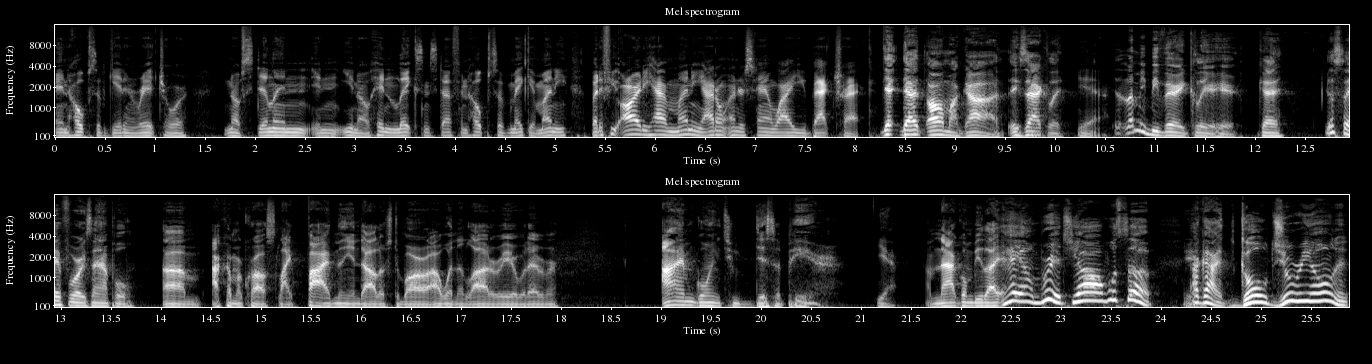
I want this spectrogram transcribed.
in hopes of getting rich or you know stealing and you know hitting licks and stuff in hopes of making money. But if you already have money, I don't understand why you backtrack. That, that oh my god, exactly. Yeah. Let me be very clear here, okay? Let's say, for example, um, I come across like five million dollars tomorrow. I win the lottery or whatever. I'm going to disappear. Yeah. I'm not going to be like, "Hey, I'm rich, y'all. What's up? I got gold jewelry on," and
